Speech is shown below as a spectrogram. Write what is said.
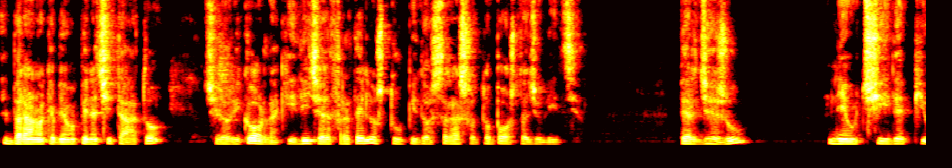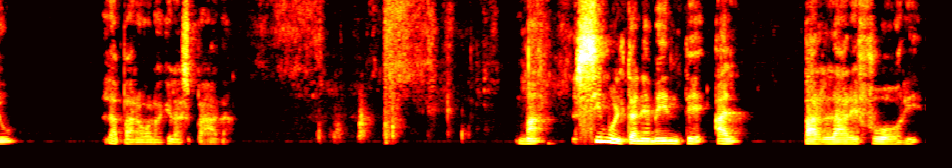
Il brano che abbiamo appena citato ce lo ricorda, chi dice al fratello stupido sarà sottoposto a giudizio. Per Gesù ne uccide più la parola che la spada. Ma simultaneamente al parlare fuori,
